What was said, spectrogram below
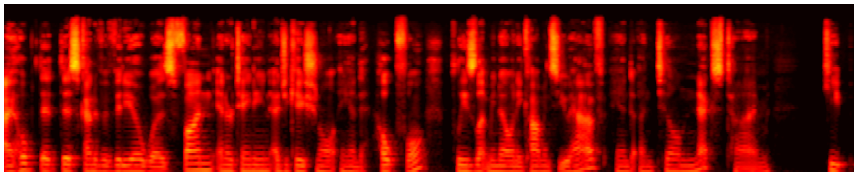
I hope that this kind of a video was fun, entertaining, educational, and helpful. Please let me know any comments you have. And until next time, keep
